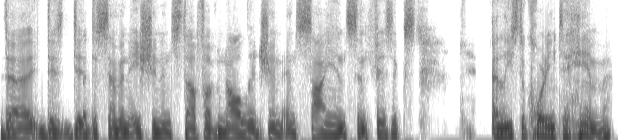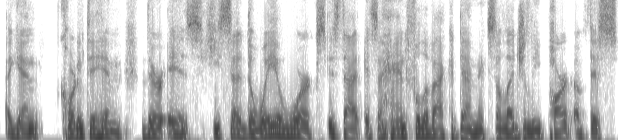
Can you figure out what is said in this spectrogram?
the, dissemination and stuff of knowledge and, and science and physics. At least according to him, again, according to him, there is. He said the way it works is that it's a handful of academics, allegedly part of this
